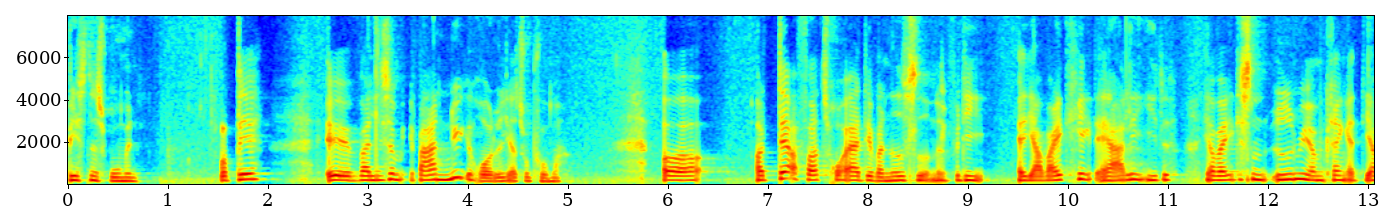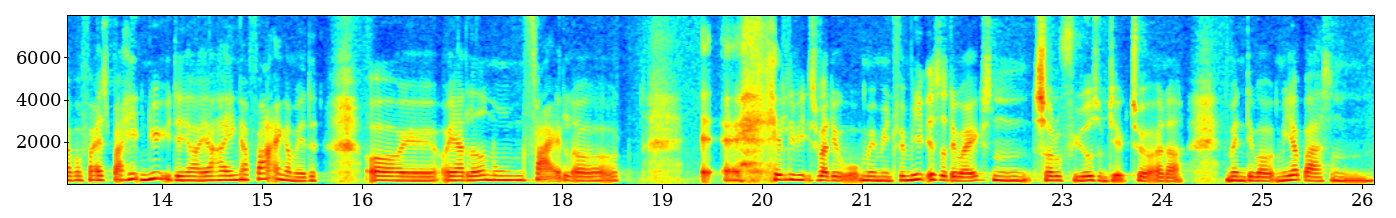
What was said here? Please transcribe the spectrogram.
businesswoman. Og det øh, var ligesom bare en ny rolle, jeg tog på mig. Og, og derfor tror jeg, at det var nedslidende, fordi at jeg var ikke helt ærlig i det. Jeg var ikke sådan ydmyg omkring, at jeg var faktisk bare helt ny i det her, og jeg har ingen erfaringer med det. Og, øh, og jeg har lavet nogle fejl, og øh, øh, heldigvis var det jo med min familie, så det var ikke sådan, så er du fyret som direktør, eller, men det var mere bare sådan,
